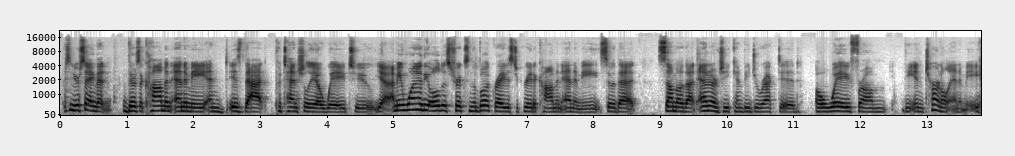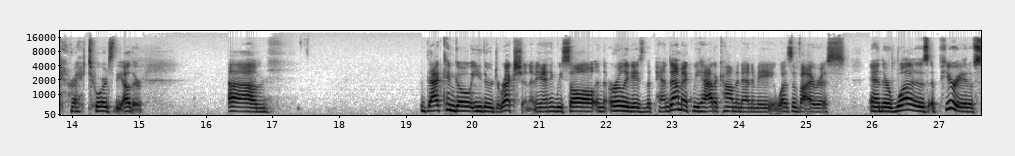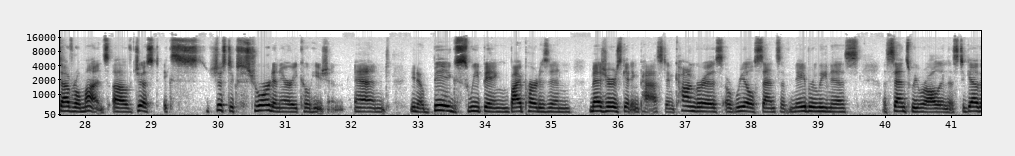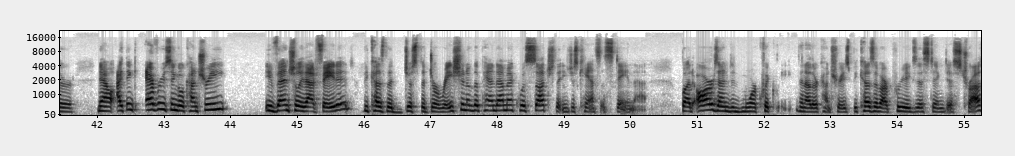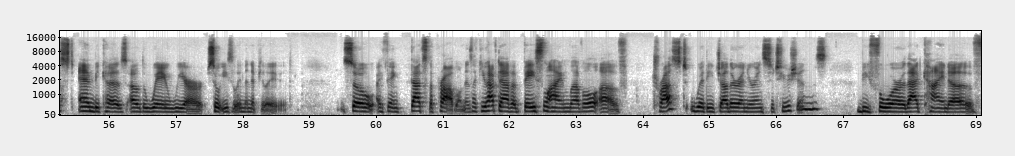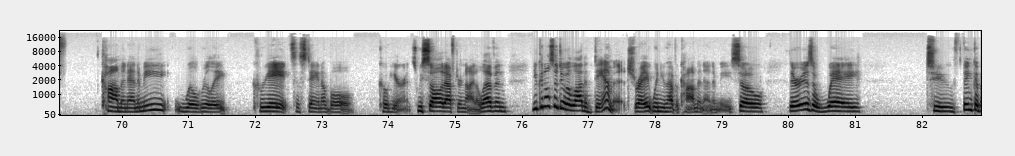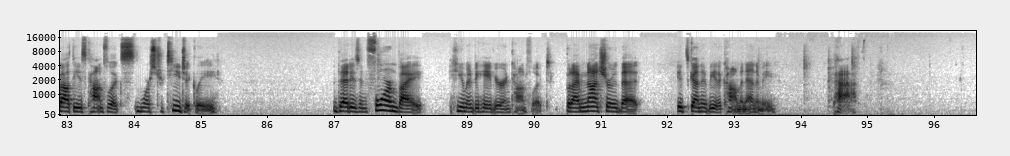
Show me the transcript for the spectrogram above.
So you're saying that there's a common enemy, and is that potentially a way to? Yeah, I mean, one of the oldest tricks in the book, right, is to create a common enemy so that some of that energy can be directed away from the internal enemy, right, towards the other. Um, that can go either direction. I mean, I think we saw in the early days of the pandemic, we had a common enemy, it was a virus. And there was a period of several months of just ex- just extraordinary cohesion and you know big sweeping bipartisan measures getting passed in Congress, a real sense of neighborliness, a sense we were all in this together. Now, I think every single country eventually that faded because the just the duration of the pandemic was such that you just can't sustain that. But ours ended more quickly than other countries because of our pre existing distrust and because of the way we are so easily manipulated. So I think that's the problem. Is like you have to have a baseline level of trust with each other and your institutions before that kind of common enemy will really create sustainable coherence. We saw it after 9 11. You can also do a lot of damage, right, when you have a common enemy. So there is a way to think about these conflicts more strategically that is informed by human behavior and conflict. But I'm not sure that it's going to be the common enemy path.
